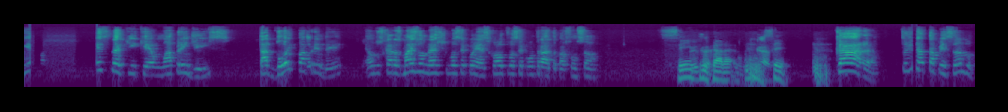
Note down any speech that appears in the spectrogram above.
E esse daqui, que é um aprendiz, tá doido para aprender, é um dos caras mais honestos que você conhece. Qual que você contrata para a função? Sempre é, cara. Cara, tu já tá pensando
